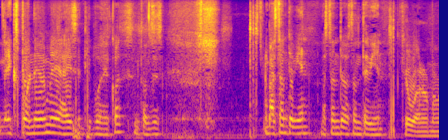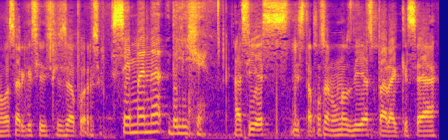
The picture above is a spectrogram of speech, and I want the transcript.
exponerme a ese tipo de cosas. Entonces, bastante bien, bastante, bastante bien. Qué bueno, hermano. Va a ser que sí, sí se va a poder hacer. Semana del IGE. Así es, estamos en unos días para que sea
